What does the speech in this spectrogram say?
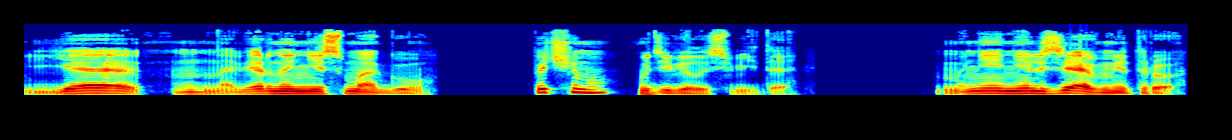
«Я, наверное, не смогу». «Почему?» — удивилась Вита. «Мне нельзя в метро».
